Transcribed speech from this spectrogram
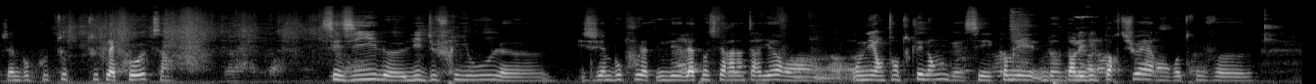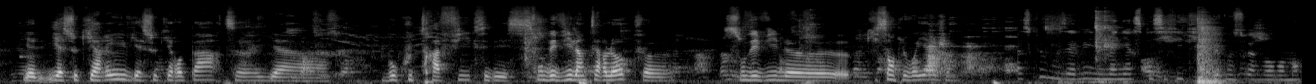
J'aime beaucoup toute la côte, ces îles, euh, l'île du Frioul. Euh, j'aime beaucoup l'atmosphère à l'intérieur. On, y entend toutes les langues. C'est comme les, dans, les villes portuaires, on retrouve. Il y, a, ceux qui arrivent, il y a ceux qui repartent. Il y a beaucoup de trafic. C'est des, ce sont des villes interlopes. Ce sont des villes qui sentent le voyage. Est-ce que vous avez une manière spécifique de construire vos romans?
